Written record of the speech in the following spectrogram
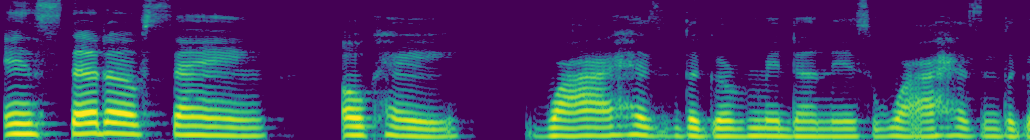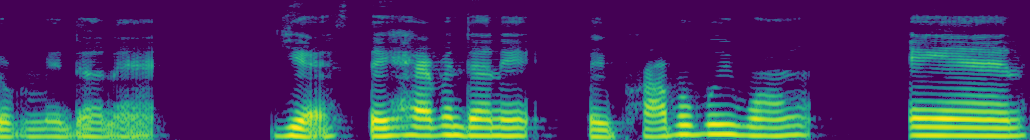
instead of saying, okay, why hasn't the government done this? Why hasn't the government done that? Yes, they haven't done it. They probably won't. And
